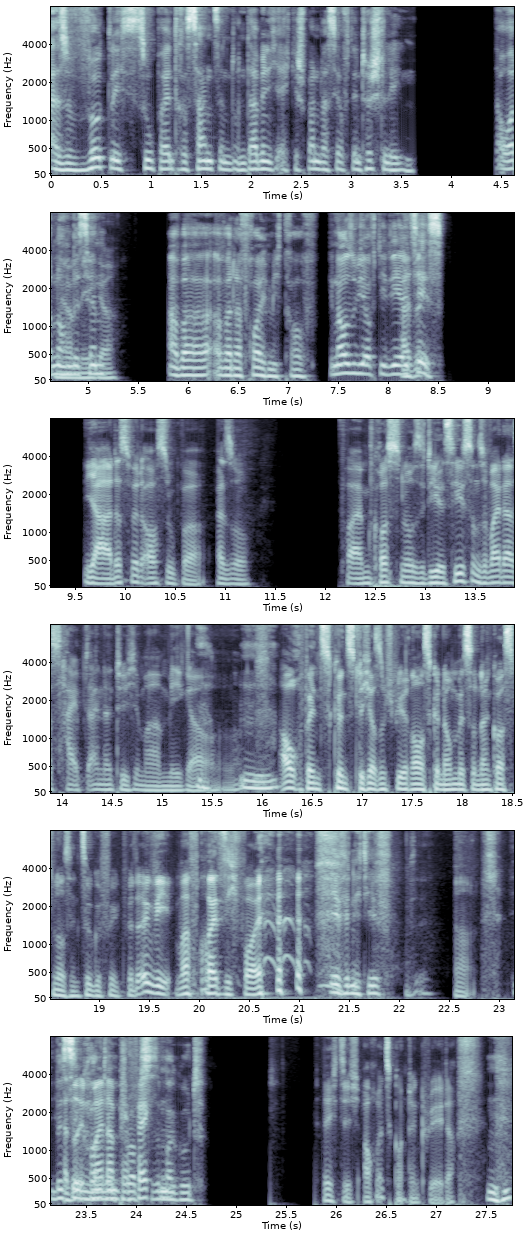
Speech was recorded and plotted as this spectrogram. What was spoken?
also wirklich super interessant sind. Und da bin ich echt gespannt, was sie auf den Tisch legen. Dauert noch ja, ein bisschen, aber, aber da freue ich mich drauf. Genauso wie auf die DLCs. Also, ja, das wird auch super. Also vor allem kostenlose DLCs und so weiter, das hypt einen natürlich immer mega. Ja. Mhm. Auch wenn es künstlich aus dem Spiel rausgenommen ist und dann kostenlos hinzugefügt wird. Irgendwie, man freut sich voll. Definitiv. Ja. Ein bisschen also in Content meiner perfekten, ist immer gut. Richtig, auch als Content Creator. Mhm.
